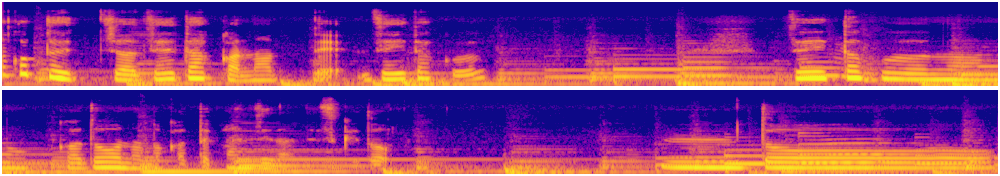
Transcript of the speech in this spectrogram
なこと言っちゃ贅沢かなって、贅沢？贅沢なのかどうなのかって感じなんですけど。うーんと、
